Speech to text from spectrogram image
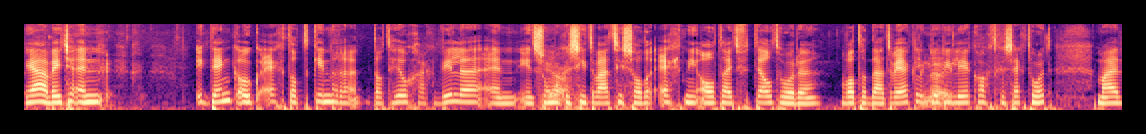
Ja, weet je, en ik denk ook echt dat kinderen dat heel graag willen. En in sommige Ja. situaties zal er echt niet altijd verteld worden wat er daadwerkelijk door die leerkracht gezegd wordt. Maar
